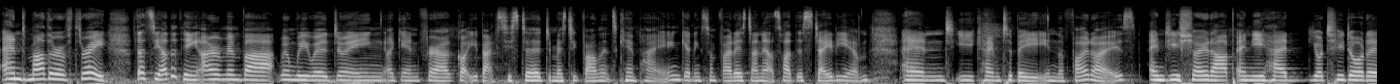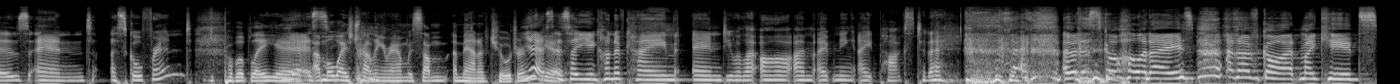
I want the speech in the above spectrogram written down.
and mother of three. That's the other thing. I remember when we were doing, again, for our Got Your Back Sister domestic violence campaign, getting some photos done outside the stadium, and you came to be in the photos and you showed up and you had your two daughters and a school friend. Probably, yeah. Yes. I'm always trailing around with some amount of children. Yes, Yeah. and so you kind of came and you were like, "Oh, I'm opening eight parks today, and then it's school holidays, and I've got my kids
